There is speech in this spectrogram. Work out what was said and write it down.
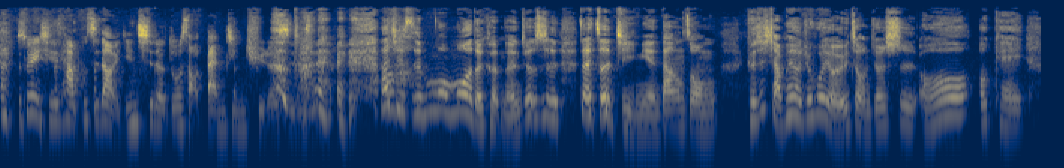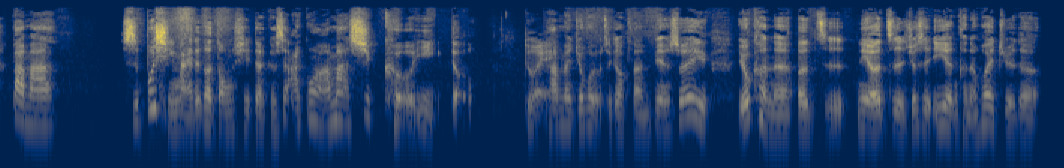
所以其实他不知道已经吃了多少蛋进去了，是不是？他其实默默的可能就是在这几年当中，可是小朋友就会有一种就是哦，OK，爸妈是不行买这个东西的，可是阿公阿妈是可以的。对，他们就会有这个分辨，所以有可能儿子，你儿子就是伊恩可能会觉得，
